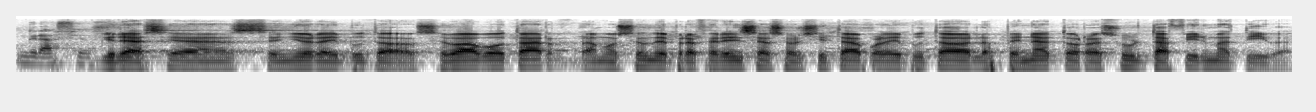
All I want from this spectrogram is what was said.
Gracias. Gracias, señora diputada. Se va a votar. La moción de preferencia solicitada por la diputada Los Penato resulta afirmativa.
